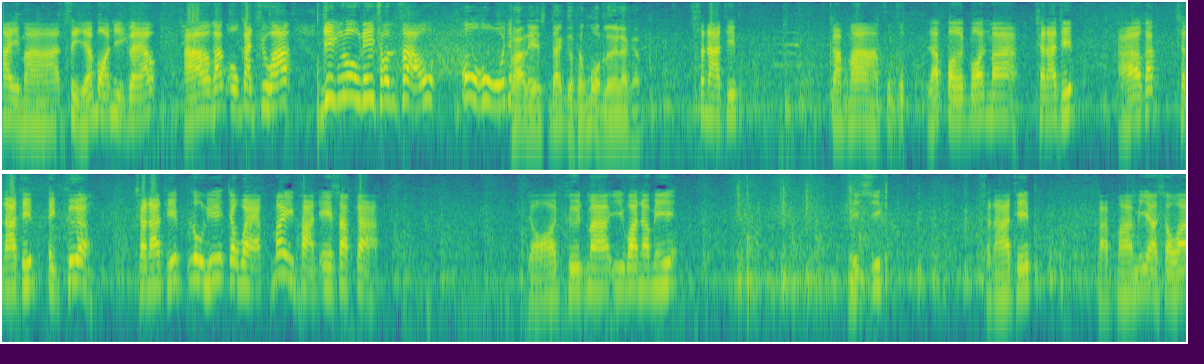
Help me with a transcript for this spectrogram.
ให้มาเสียบอลอีกแล้ว เอาครับ โอกาสชิวะ ยิงลูกนี้ชนเสา โอ้โหวาเลสได้เกือบทั้งหมดเลยแหละครับ ชนาทิพย์กลับมาฟุกุแล้วเปิดบอลมา ชนาทิพย์เอาครับ ชนาทิพย์ติดเครื่อง ชนาทิพย์ลูกนี้จะแหวกไม่ผ่านเอซากะยอดคืนมาอีวานามินิชิชนาทิพย์กลับมามิยาสวะ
